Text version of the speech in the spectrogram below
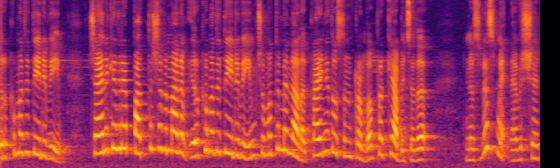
ഇറക്കുമതി തീരുവയും ചൈനയ്ക്കെതിരെ പത്ത് ശതമാനം ഇറക്കുമതി തീരുവയും ചുമത്തുമെന്നാണ് കഴിഞ്ഞ ദിവസം ട്രംപ് പ്രഖ്യാപിച്ചത്. ന്യൂസ് ഡെസ്ക് മെഗ്നവിഷൻ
